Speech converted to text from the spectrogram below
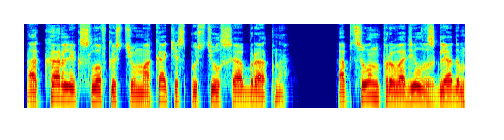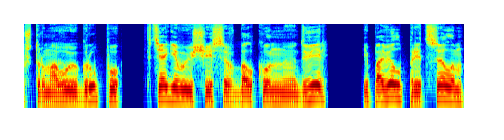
а карлик с ловкостью макаки спустился обратно. Опцион проводил взглядом штурмовую группу, втягивающуюся в балконную дверь, и повел прицелом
